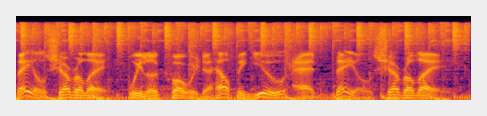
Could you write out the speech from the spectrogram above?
Bale Chevrolet. We look forward to helping you at Bale Chevrolet.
